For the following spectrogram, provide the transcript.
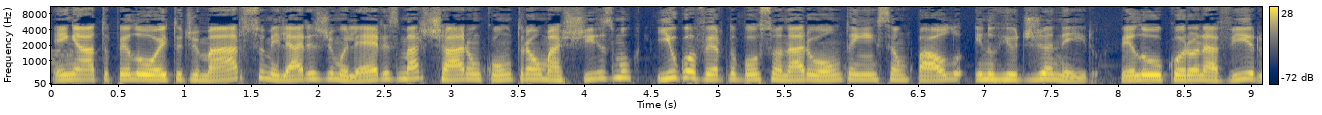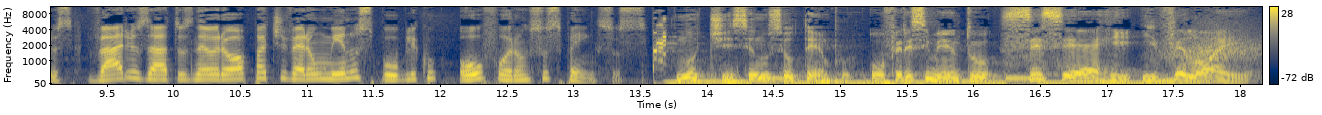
Em ato pelo 8 de março, milhares de mulheres marcharam contra o machismo e o governo Bolsonaro ontem em São Paulo e no Rio de Janeiro. Pelo coronavírus, vários atos na Europa tiveram menos público ou foram suspensos. Notícia no seu tempo. Oferecimento CCR e Veloy.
